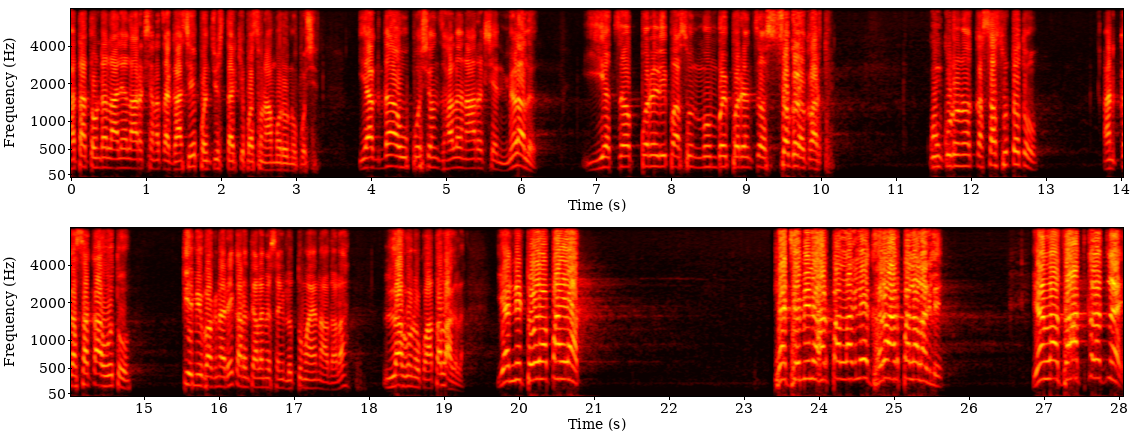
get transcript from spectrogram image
हातातोंडाला आलेला आरक्षणाचा घासे पंचवीस तारखेपासून आमरण उपोषण. एकदा उपोषण झालं ना आरक्षण मिळालं याचं परळीपासून मुंबईपर्यंत सगळं काढतो कुंकडून कसा सुटतो आणि कसा काय होतो ते मी बघणार आहे कारण त्याला मी सांगितलं तुम्हाला नादाला लागू नको आता लागला. यांनी टोळ्या पाळल्यात. ह्या जमिनी हडपायला लागले घर हडपायला लागले. यांना जात कळत नाही.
